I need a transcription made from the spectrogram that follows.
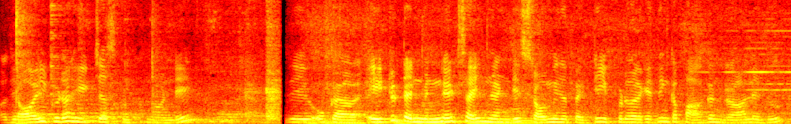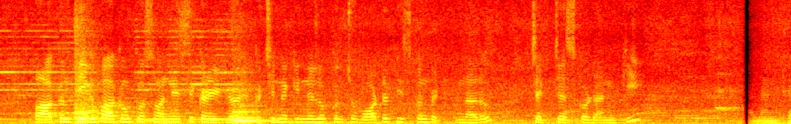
అది ఆయిల్ కూడా హీట్ చేసుకుంటున్నాం అండి. ఇది ఒక ఎయిట్ టు టెన్ మినిట్స్ అయిందండి స్టవ్ మీద పెట్టి. ఇప్పటి వరకు అయితే ఇంకా పాకం రాలేదు. పాకం తీగ పాకం కోసం అనేసి ఇక్కడ ఇక- ఒక చిన్న గిన్నెలో కొంచెం వాటర్ తీసుకొని పెట్టుకున్నారు చెక్ చేసుకోవడానికి. అంతే.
